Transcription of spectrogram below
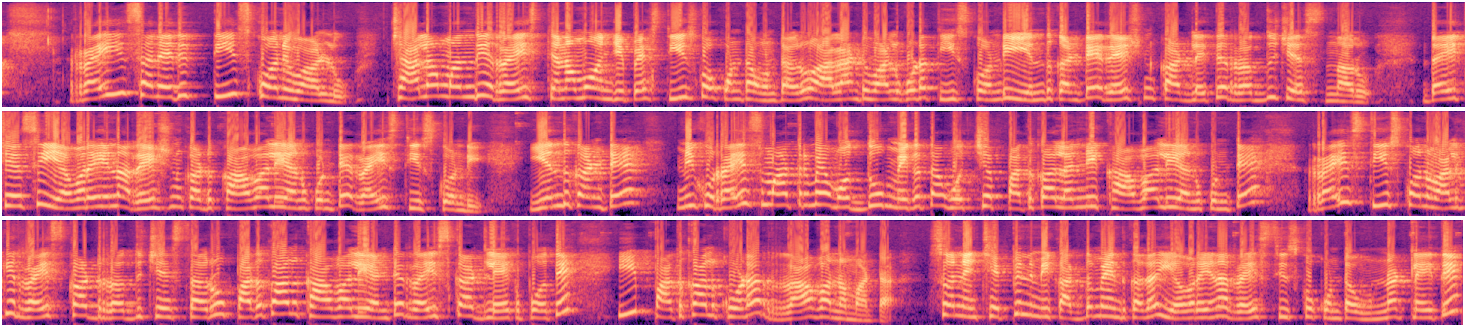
రైస్ అనేది తీసుకోని వాళ్ళు. చాలామంది రైస్ తినము అని చెప్పేసి తీసుకోకుండా ఉంటారు. అలాంటి వాళ్ళు కూడా తీసుకోండి. ఎందుకంటే రేషన్ కార్డులు అయితే రద్దు చేస్తున్నారు. దయచేసి ఎవరైనా రేషన్ కార్డు కావాలి అనుకుంటే రైస్ తీసుకోండి. ఎందుకంటే మీకు రైస్ మాత్రమే వద్దు మిగతా వచ్చే పథకాలన్నీ కావాలి అనుకుంటే రైస్ తీసుకొని వాళ్ళకి రైస్ కార్డు రద్దు చేస్తారు. పథకాలు కావాలి అంటే రైస్ కార్డు లేకపోతే ఈ పథకాలు కూడా రావన్నమాట. సో నేను చెప్పింది మీకు అర్థమైంది కదా? ఎవరైనా రైస్ తీసుకోకుండా ఉన్నట్లయితే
